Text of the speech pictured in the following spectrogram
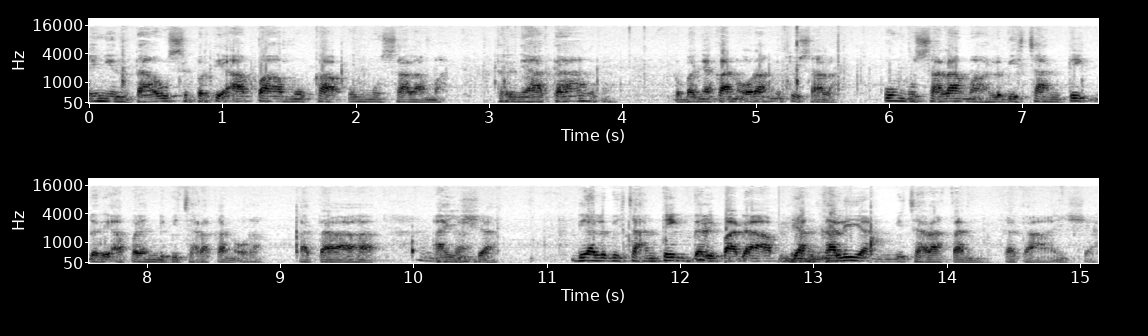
ingin tahu seperti apa muka Ummu Salamah. Ternyata kebanyakan orang itu salah. Ummu Salamah lebih cantik dari apa yang dibicarakan orang, kata Aisyah. Dia lebih cantik daripada apa yang kalian bicarakan, kata Aisyah.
